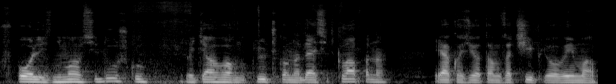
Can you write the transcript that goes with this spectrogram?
В полі знімав сідушку, витягував ключком на 10 клапана, якось його там зачіплював, виймав.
